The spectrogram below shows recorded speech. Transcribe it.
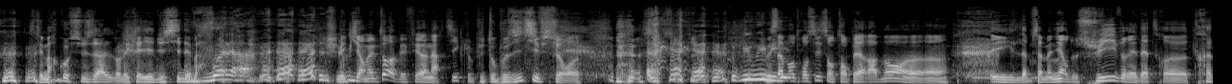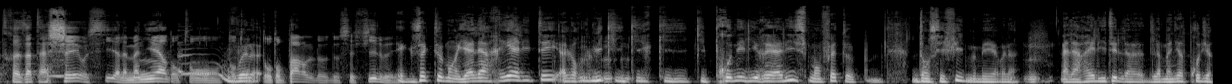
C'était Marco Suzal dans les cahiers du cinéma. Voilà. mais qui en même temps avait fait un article plutôt positif sur. Euh, oui, oui, mais, mais ça montre aussi son tempérament euh, et sa manière de suivre et d'être euh, très très attaché aussi à la manière dont on dont, Voilà. on, dont on parle de, de ces films. Exactement. Il y a la réalité. Alors lui qui, qui, qui, qui prenait l'irréalisme en fait euh, dans ses films, mais voilà, à la réalité de la, de la manière de produire.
